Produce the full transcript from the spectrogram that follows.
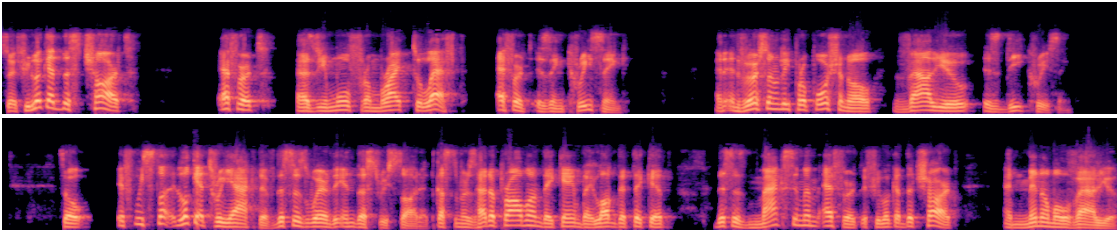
So if you look at this chart, effort as you move from right to left, effort is increasing. And inversely proportional value is decreasing. So if we look at reactive, this is where the industry started. Customers had a problem, they came, they logged the ticket. This is maximum effort if you look at the chart and minimal value.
